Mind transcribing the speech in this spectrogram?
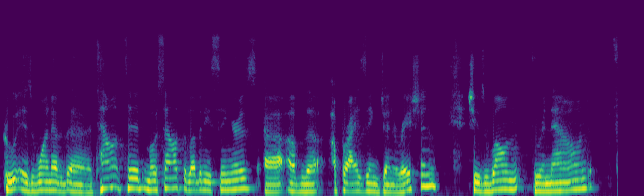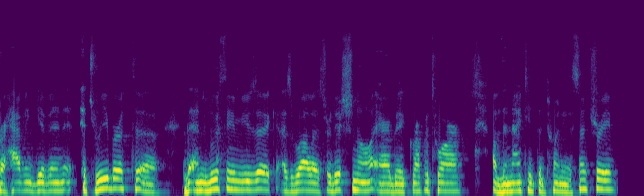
who is one of the talented, most talented Lebanese singers uh, of the uprising generation. She is well renowned for having given its rebirth to the Andalusian music as well as traditional Arabic repertoire of the 19th and 20th century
